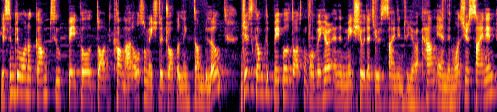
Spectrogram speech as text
You simply want to come to paypal.com. I'll also make sure to drop a link down below. Just come to paypal.com over here and then make sure that you're signed into your account. And then once you're signed in,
